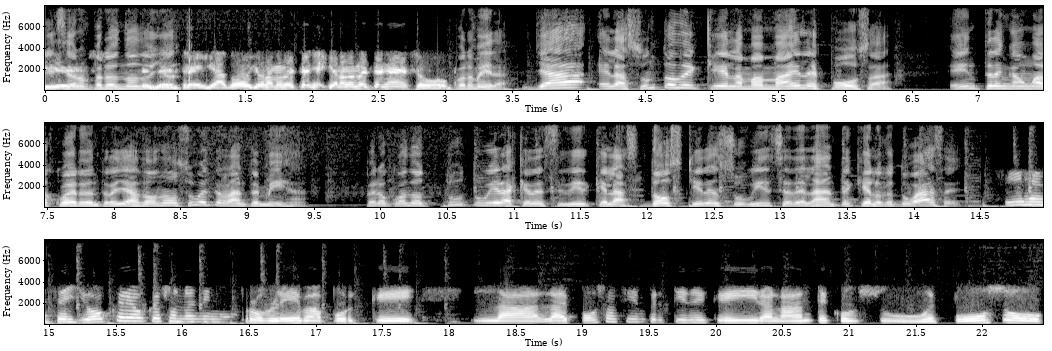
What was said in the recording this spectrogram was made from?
que hicieron, eh, pero no, no, yo- Entre ellas dos, yo no me meto en, yo no me meto en eso. Pero mira, ya el asunto de que la mamá y la esposa entren a un acuerdo entre ellas dos, no, súbete adelante, mija. Pero cuando tú tuvieras que decidir que las dos quieren subirse delante, ¿qué es lo que tú haces? Fíjense, yo creo que eso no es ningún problema porque la, la esposa siempre tiene que ir adelante con su esposo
